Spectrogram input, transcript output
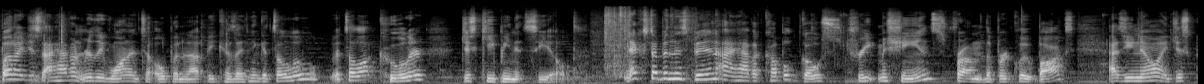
but I just I haven't really wanted to open it up because I think it's a little, it's a lot cooler just keeping it sealed. Next up in this bin, I have a couple Ghost Treat machines from the BrickLoot box. As you know, I just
